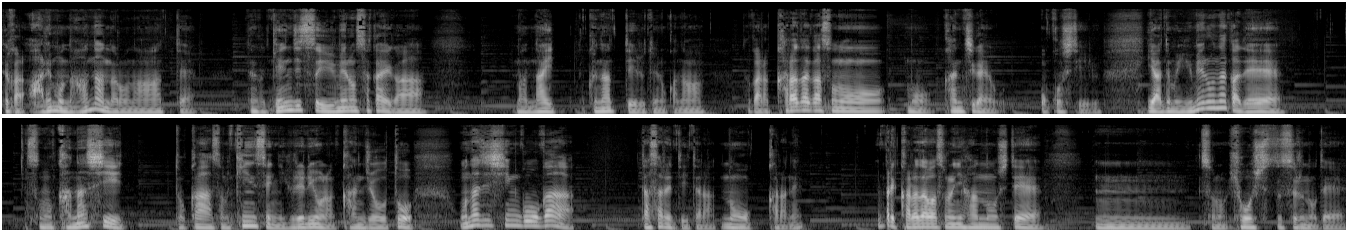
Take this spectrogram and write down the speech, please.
だからあれも何なんだろうなってなんか現実と夢の境がまあないくなっているというのかなだから体がそのもう勘違いを起こしている。いやでも夢の中でその悲しいとかその金銭に触れるような感情と同じ信号が出されていたら脳からね。やっぱり体はそれに反応してうーんその表出するので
